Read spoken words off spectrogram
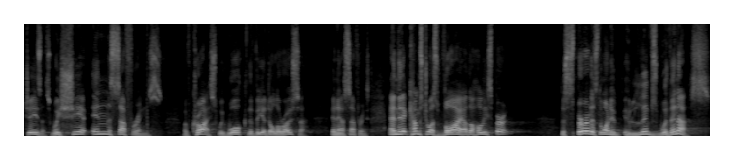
Jesus. We share in the sufferings of Christ. We walk the Via Dolorosa in our sufferings. And then it comes to us via the Holy Spirit. The Spirit is the one who, who lives within us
